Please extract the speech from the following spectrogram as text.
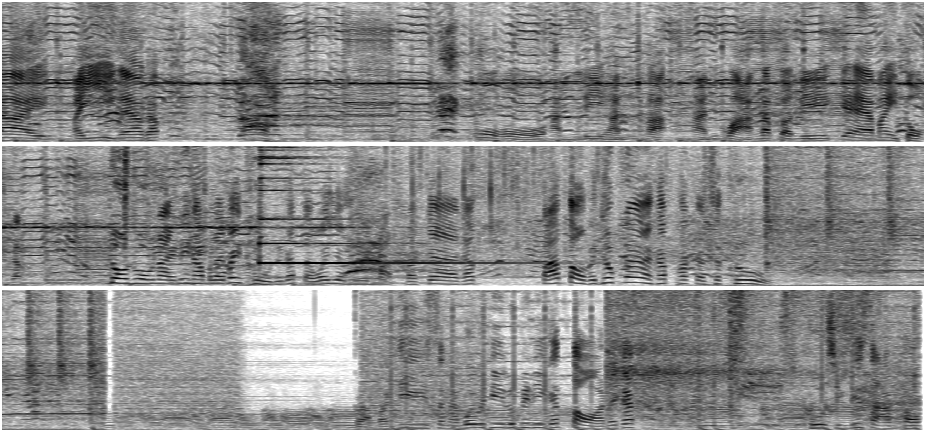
ได้ตีอีกแล้วครับอ้าวโอ้โหหันลีหันขวาหันขวางครับตอนนี้แก้ไม่ตกครับ โดนวงในนี่ทำอะไรไม่ถูกนะครับ แต่ว่ายังมีหมัดมาแก้ครับ ตามต่อกันยกหน้าครับ พักกันสักครู่ กลับมาที่สนามมวยเวทีลุมพินีกันต่อนะครับคู่ชิงที่ 3 ของ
